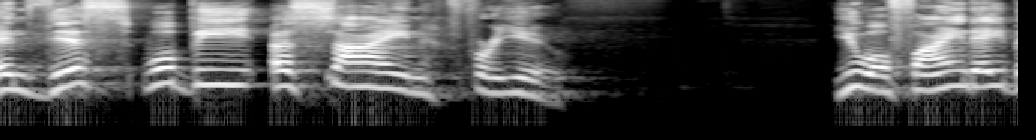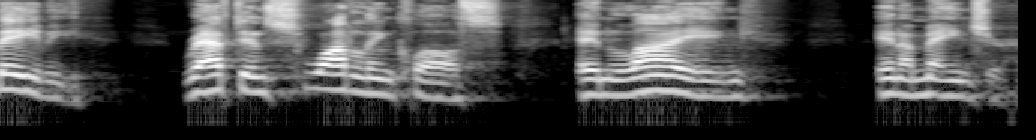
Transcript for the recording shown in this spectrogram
And this will be a sign for you. You will find a baby wrapped in swaddling cloths and lying in a manger.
